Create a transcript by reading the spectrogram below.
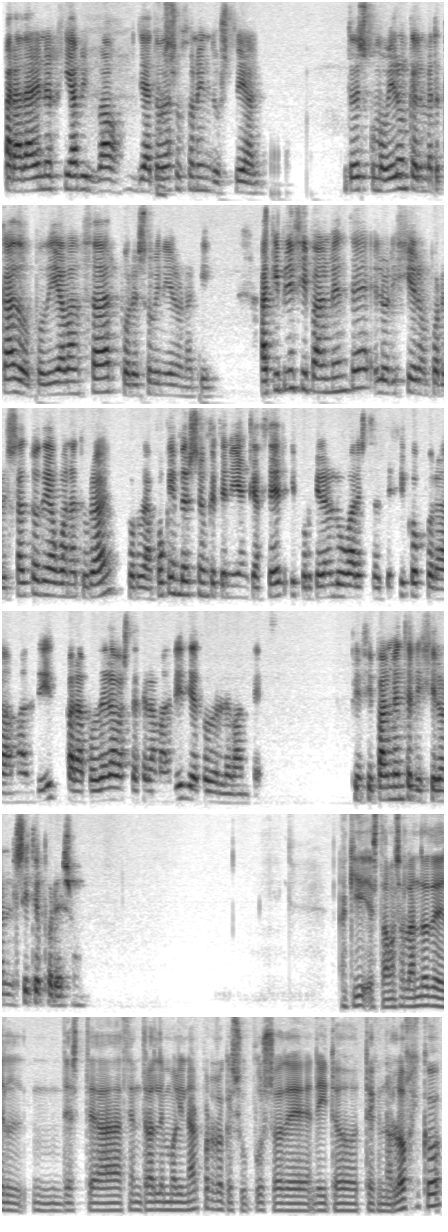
para dar energía a Bilbao y a toda pues su zona industrial. Entonces, como vieron que el mercado podía avanzar, por eso vinieron aquí. Aquí principalmente lo eligieron por el salto de agua natural, por la poca inversión que tenían que hacer y porque era un lugar estratégico para Madrid, para poder abastecer a Madrid y a todo el Levante. Principalmente eligieron el sitio por eso. Aquí estamos hablando de esta central de Molinar por lo que supuso de, hito tecnológico,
